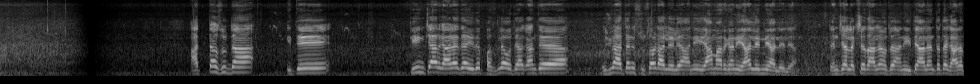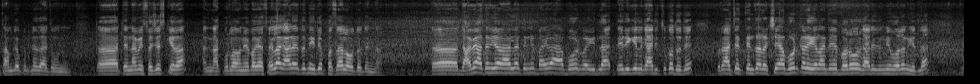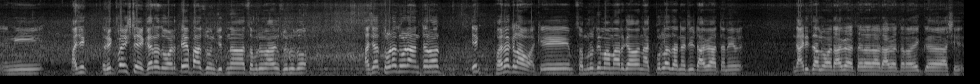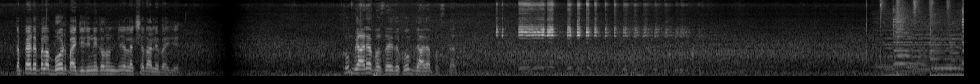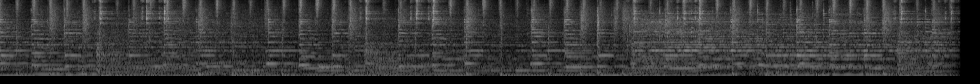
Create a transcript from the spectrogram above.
आत्तासुद्धा इथे तीन चार गाड्या त्या इथे फसल्या होत्या कारण त्या उजव्या हाताने सुसाट आलेल्या आणि या मार्गाने या लेननी आलेल्या. त्यांच्या लक्षात आल्या होत्या आणि इथे आल्यानंतर त्या गाड्या थांबल्या कुठनं जायचं म्हणून. तर त्यांना मी सजेस्ट केला आणि नागपूरला हे बघा सगळ्या गाड्या येतात इथे फसायला होतं त्यांना. तर डाव्या हाताने जेव्हा लागला त्यांनी बाईला हा बोर्ड बघितला. ते देखील गाडी चुकत होते. पण अचानक त्यांचा लक्ष या बोर्डकडे गेला आणि ते बरोबर गाडी त्यांनी वळण घेतला. आणि माझी रिक्वेस्ट आहे खरंच वडपेपासून जिथनं समृद्धी मार्ग सुरू होतो अशा थोड्या थोड्या अंतरावर एक फरक लावा की समृद्धी महामार्गावर नागपूरला जाण्याची डाव्या हाताने गाडी चालवा डाव्या हाताला डाव्या हाताला एक असे टप्प्याटप्प्याला बोर्ड पाहिजे जेणेकरून ते लक्षात आले पाहिजे. खूप गाड्या फसतात इथं खूप गाड्या फसतात.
